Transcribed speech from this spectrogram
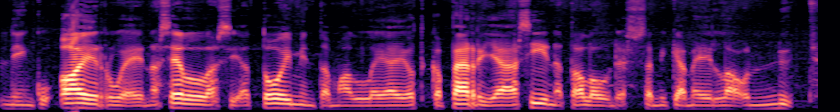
niin kuin airueina sellaisia toimintamalleja, jotka pärjää siinä taloudessa, mikä meillä on nyt.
